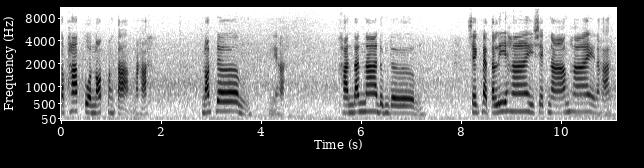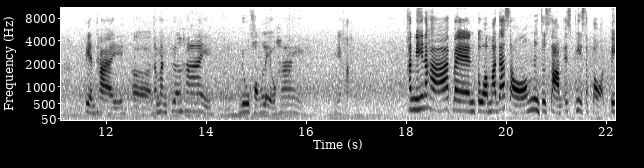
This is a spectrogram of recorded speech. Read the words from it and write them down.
สภาพตัวน็อตต่างๆนะคะ น็อตเดิม นี่ค่ะ คันด้านหน้าเดิมๆ เช็คแบตเตอรี่ให้ เช็คน้ำให้นะคะ เปลี่ยนถ่ายน้ำมันเครื่องให้ ดูของเหลวให้นี่ค่ะ คันนี้นะคะเป็นตัว Mazda 2 1.3 SP Sport ปี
